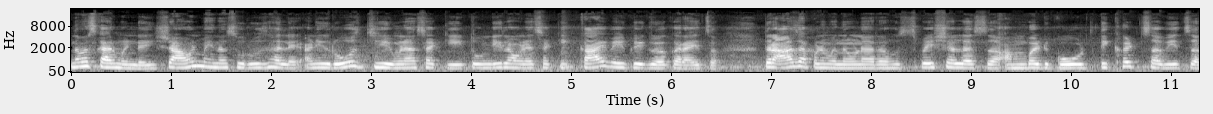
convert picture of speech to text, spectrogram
नमस्कार मंडळी. श्रावण महिना सुरू झाले आणि रोज जेवणासाठी तोंडी लावण्यासाठी काय वेगवेगळं करायचं? तर आज आपण बनवणार आहोत स्पेशल असं आंबट गोड तिखट चवीचं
